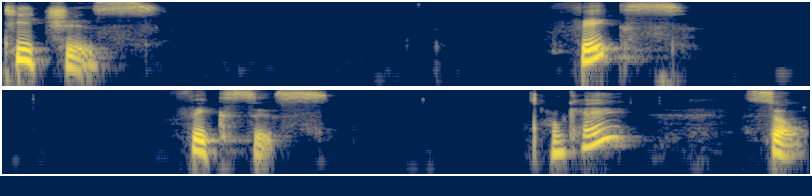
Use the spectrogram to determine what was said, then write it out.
teaches. Fix, fixes. Okay, so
